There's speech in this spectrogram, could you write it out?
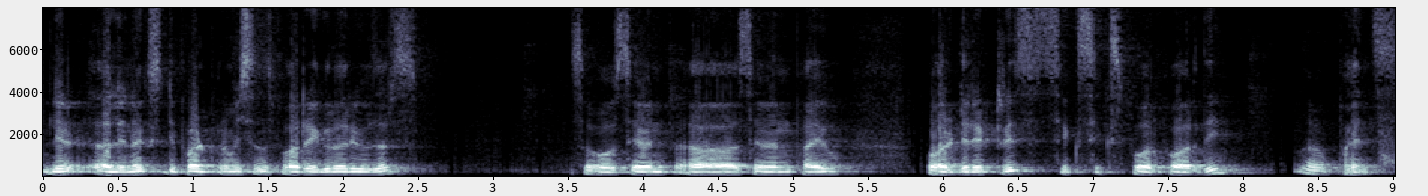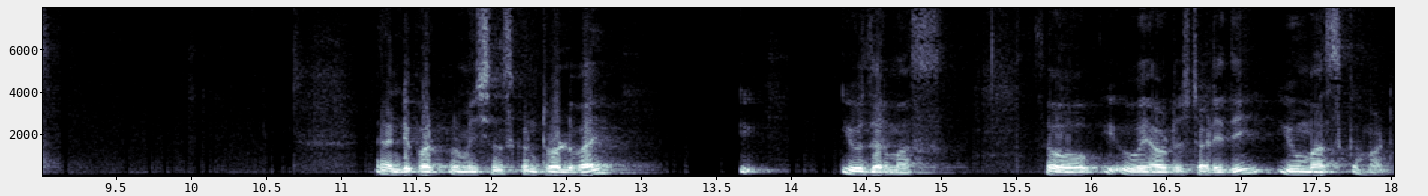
linux default permissions for regular users. So 7 uh, 75 for directories 664 for the uh, files. And default permissions controlled by user mask. So we have to study the umask command.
